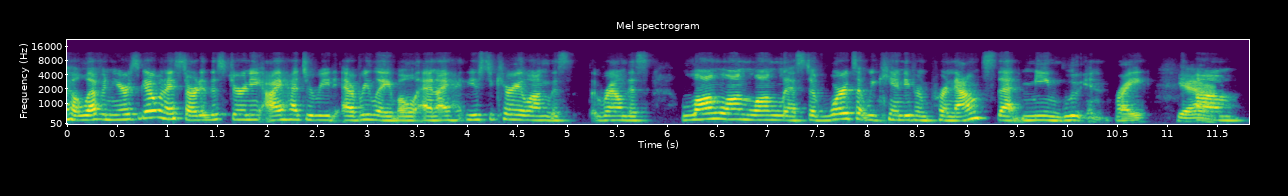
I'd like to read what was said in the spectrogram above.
11 years ago, when I started this journey, I had to read every label and I used to carry along this around this long, long, long list of words that we can't even pronounce that mean gluten, right? Yeah. Um,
